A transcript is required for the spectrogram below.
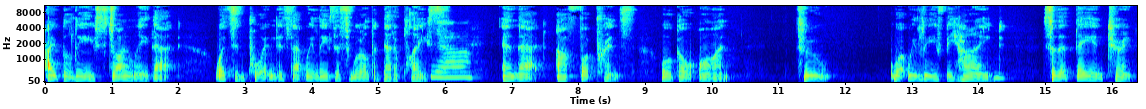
I believe strongly that what's important is that we leave this world a better place. Yeah. And that our footprints will go on through what we leave behind mm. so that they in turn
